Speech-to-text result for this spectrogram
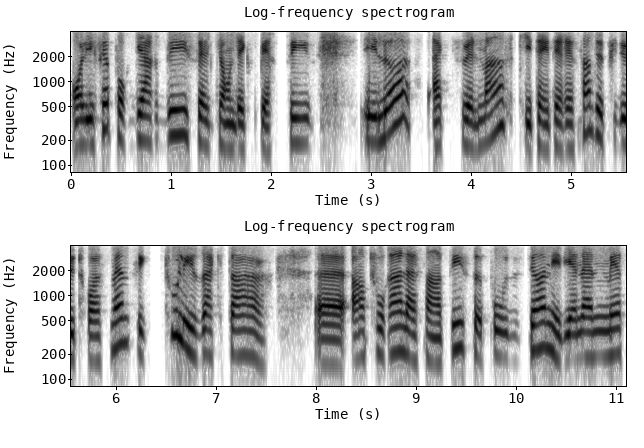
on les fait pour garder celles qui ont de l'expertise. Et là, actuellement, ce qui est intéressant depuis deux, trois semaines, c'est que tous les acteurs euh, entourant la santé se positionnent et viennent admettre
